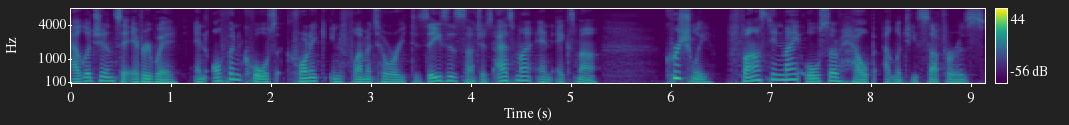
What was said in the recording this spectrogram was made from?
allergens are everywhere and often cause chronic inflammatory diseases such as asthma and eczema. Crucially, fasting may also help allergy sufferers.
